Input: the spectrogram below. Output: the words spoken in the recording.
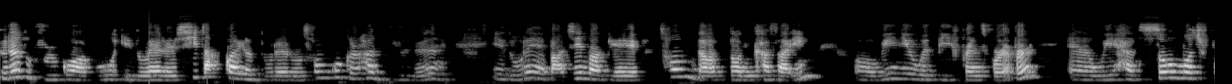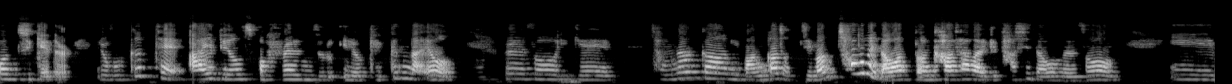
그래도 불구하고 이 노래를 시작 관련 노래로 선곡을 한 이유는 이 노래의 마지막에 처음 나왔던 가사인 어, We knew we'd be friends forever and we had so much fun together 이러고 끝에 I built a friend로 이렇게 끝나요. 그래서 이게 장난감이 망가졌지만 처음에 나왔던 가사가 이렇게 다시 나오면서 이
